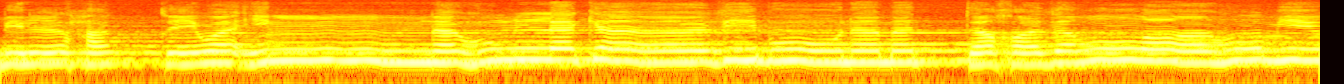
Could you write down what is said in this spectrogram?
بالحق وإنهم لكاذبون ما اتخذ الله من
